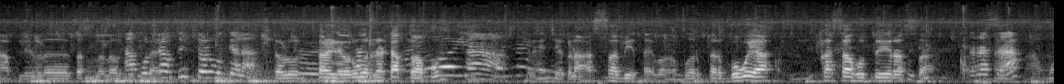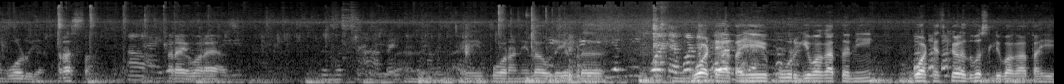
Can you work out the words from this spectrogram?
आपल्याकडं कसला लावते तळून तळल्यावर वरण टाकतो आपण. इकडं असा बेत आहे बघा. बरं तर बघूया कसा होतोय रस्सा. रसा हा, मग ओढूया. रस्सा. हा. रायवर आहे आज. हे पोराने लावलं इकडं. गोट्या आता हे पोरगी बघा तनी गोठ्यात खेळत बसली बघा आता हे.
